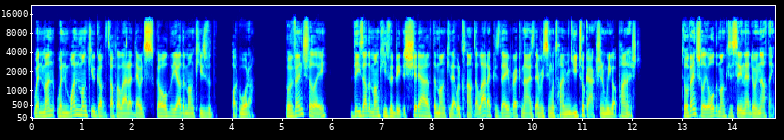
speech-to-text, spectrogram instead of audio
When mon, when one monkey would go up the top of the ladder, they would scold the other monkeys with hot water. So eventually, these other monkeys would beat the shit out of the monkey that would climb up the ladder because they recognized every single time you took action, we got punished. So eventually, all the monkeys are sitting there doing nothing.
